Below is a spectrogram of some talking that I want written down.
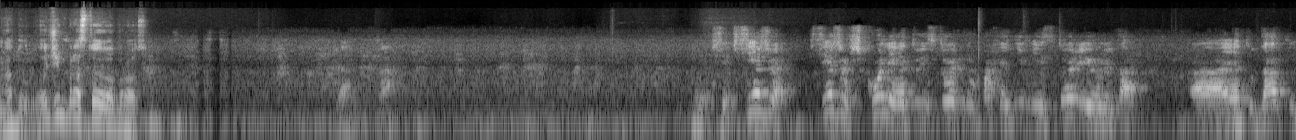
году? Очень простой вопрос. Да, да. Ну, Все, все же, все же в школе эту историю, ну, проходили историю и там, э, эту дату,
